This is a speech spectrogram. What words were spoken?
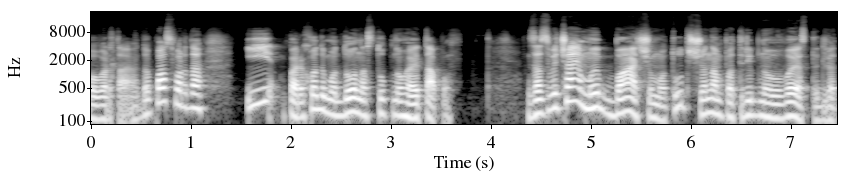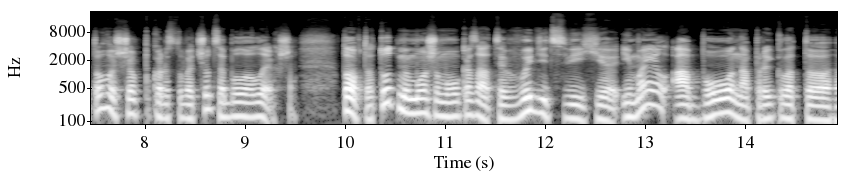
повертаю до паспорта і переходимо до наступного етапу. Зазвичай ми бачимо тут, що нам потрібно ввести для того, щоб користувачу це було легше. Тобто тут ми можемо указати: введіть свій е, імейл або, наприклад, е,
